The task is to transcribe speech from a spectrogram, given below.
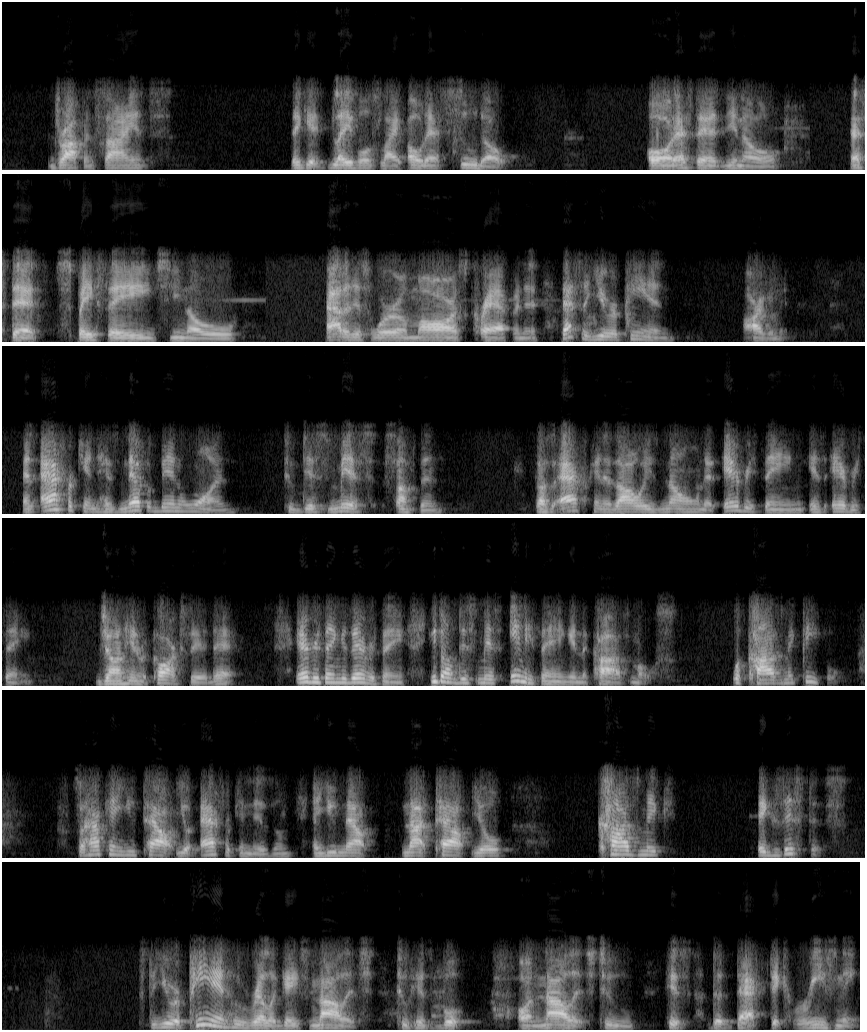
dropping science, they get labels like, oh, that's pseudo. Or that's that, you know, that's that space age, you know, out of this world Mars crap and it that's a European argument. An African has never been one to dismiss something because African has always known that everything is everything. John Henrik Clarke said that. Everything is everything. You don't dismiss anything in the cosmos. We're cosmic people. So how can you tout your Africanism and you now not tout your cosmic existence? It's the European who relegates knowledge to his book or knowledge to his didactic reasoning.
